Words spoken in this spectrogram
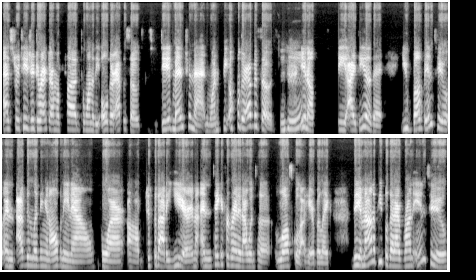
As strategic director, I'm a plug to one of the older episodes because you did mention that in one of the older episodes. Mhm. You know, the idea that you bump into, and I've been living in Albany now for um, just about a year, and and take it for granted I went to law school out here, but like the amount of people that I've run into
